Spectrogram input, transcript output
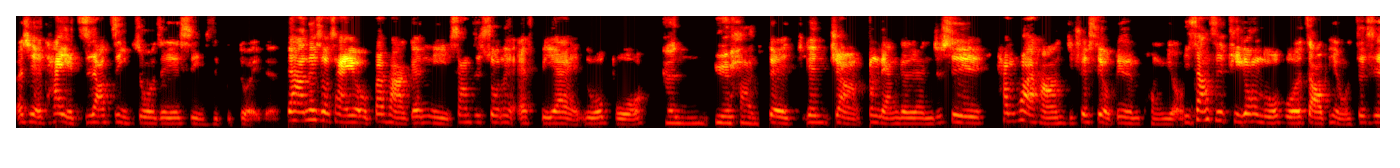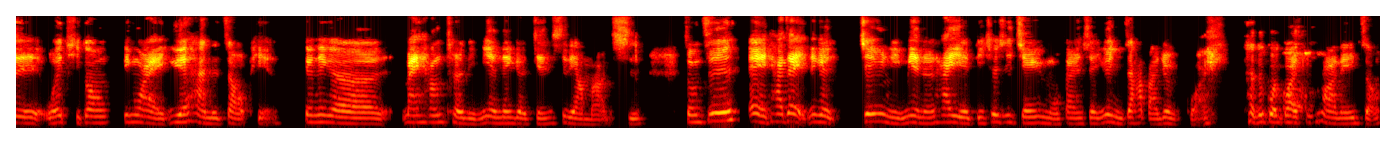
而且他也知道自己做这些事情是不对的，所以他那时候才有办法跟你上次说那个 FBI 罗伯跟约翰，对，跟 John 两个人，就是他们后来好像的确是有变成朋友。你上次提供罗伯的照片，我这次我会提供另外约翰的照片，跟那个 My Hunter 里面那个监视两码事。总之，哎，他在那个监狱里面呢，他也的确是监狱模范生，因为你知道他本来就很乖。他都乖乖听话那一种，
